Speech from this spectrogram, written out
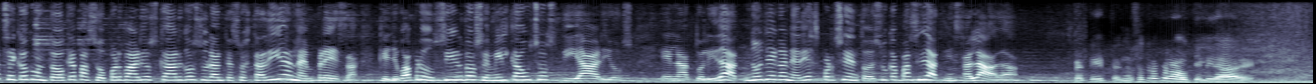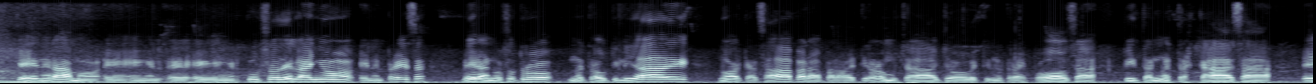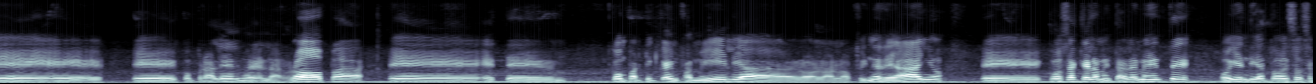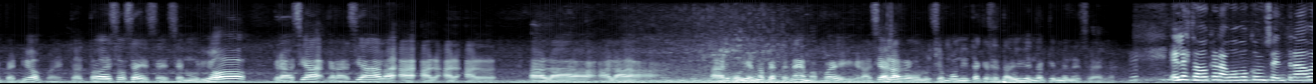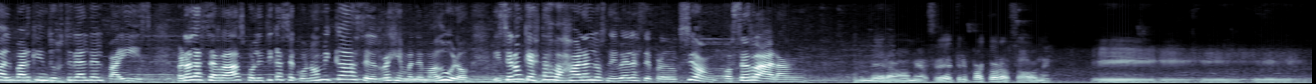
Pacheco contó que pasó por varios cargos durante su estadía en la empresa, que llegó a producir 12.000 cauchos diarios. En la actualidad no llega ni a 10% de su capacidad instalada. Nosotros con las utilidades que generamos en el, eh, en el curso del año en la empresa, mira, nosotros nuestras utilidades nos alcanzaba para, para vestir a los muchachos, vestir nuestras esposas, pintar nuestras casas, eh, eh, comprarles la ropa, eh, este, compartir en familia los, fines de año, cosa que lamentablemente hoy en día todo eso se perdió, pues, todo eso se, murió gracias, gracias a la al gobierno que tenemos, pues, gracias a la revolución bonita que se está viviendo aquí en Venezuela. El Estado Carabobo concentraba el parque industrial del país, pero las cerradas políticas económicas del régimen de Maduro hicieron que estas bajaran los niveles de producción o cerraran. Mira, me hace de tripas corazones y,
